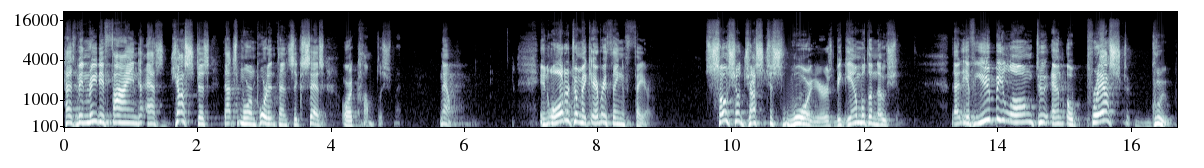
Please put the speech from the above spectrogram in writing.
has been redefined as justice that's more important than success or accomplishment. Now, in order to make everything fair, social justice warriors begin with the notion that if you belong to an oppressed group,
